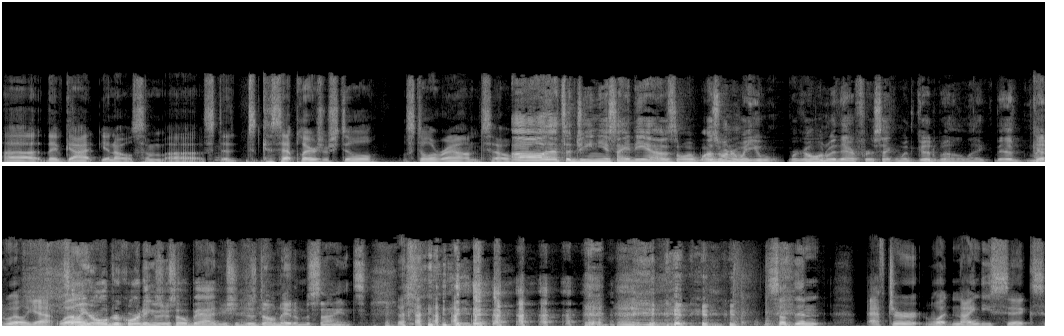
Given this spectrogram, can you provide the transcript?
Uh, they've got you know some uh, st- cassette players are still still around. So Oh, that's a genius idea. I was I was wondering what you were going with there for a second with Goodwill. Like, they're- like, Goodwill, yeah. some Well, of your old recordings are so bad, you should just donate them to science. so then after what ninety six,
